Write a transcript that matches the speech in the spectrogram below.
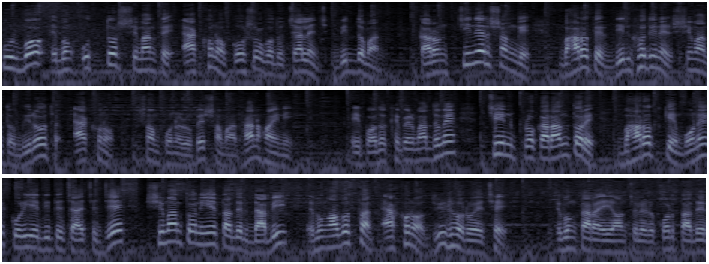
পূর্ব এবং উত্তর সীমান্তে এখনও কৌশলগত চ্যালেঞ্জ বিদ্যমান, কারণ চীনের সঙ্গে ভারতের দীর্ঘদিনের সীমান্ত বিরোধ এখনও সম্পূর্ণরূপে সমাধান হয়নি। এই পদক্ষেপের মাধ্যমে চীন প্রকারান্তরে ভারতকে মনে করিয়ে দিতে চাইছে যে, সীমান্ত নিয়ে তাদের দাবি এবং অবস্থান এখনও দৃঢ় রয়েছে এবং তারা এই অঞ্চলের উপর তাদের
